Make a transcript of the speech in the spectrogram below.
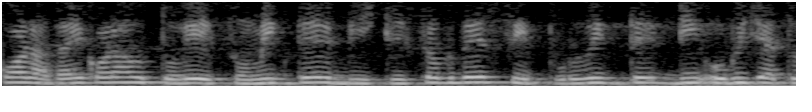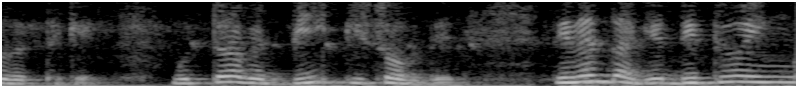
কর আদায় করা হতো এ শ্রমিকদের, বি কৃষকদের, সি পুরোহিতদের, ডি অভিজাতদের থেকে। উত্তর হবে বি কৃষকদের। তিনের দাগে দ্বিতীয় ইঙ্গ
